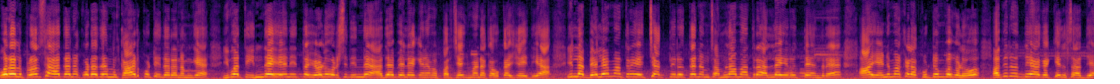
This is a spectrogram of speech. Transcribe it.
ಅವರಲ್ಲಿ ಪ್ರೋತ್ಸಾಹ ಧನ ಕೊಡೋದನ್ನು ಕಾರ್ಡ್ ಕೊಟ್ಟಿದ್ದಾರೆ ನಮಗೆ. ಇವತ್ತು ಹಿಂದೆ ಏನಿತ್ತು ಏಳು ವರ್ಷದಿಂದ ಅದೇ ಬೆಲೆಗೆ ನಮಗೆ ಪರ್ಚೇಸ್ ಮಾಡೋಕ್ಕೆ ಅವಕಾಶ ಇದೆಯಾ? ಇಲ್ಲ, ಬೆಲೆ ಮಾತ್ರ ಹೆಚ್ಚಾಗ್ತಿರುತ್ತೆ ನಮ್ಮ ಸಂಬಳ ಮಾತ್ರ ಅಲ್ಲೇ ಇರುತ್ತೆ ಅಂದರೆ ಆ ಹೆಣ್ಮಕ್ಳ ಕುಟುಂಬಗಳು ಅಭಿವೃದ್ಧಿ ಆಗೋಕ್ಕೆ ಸಾಧ್ಯ?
